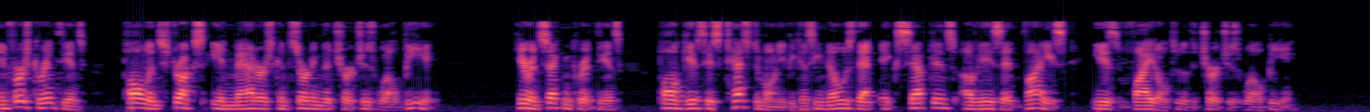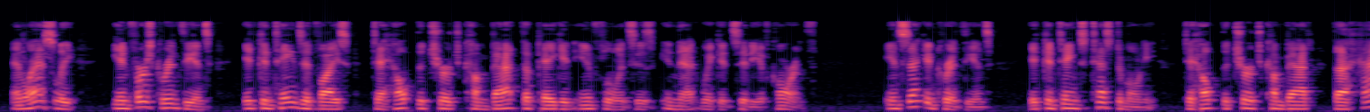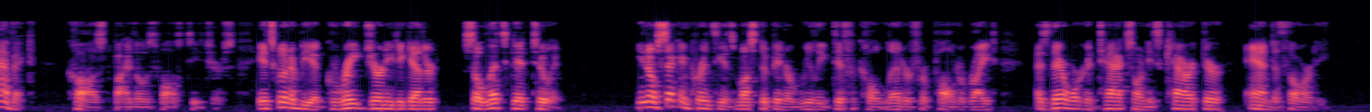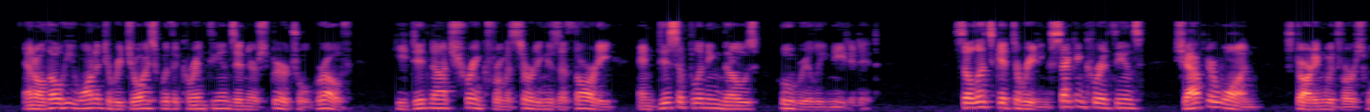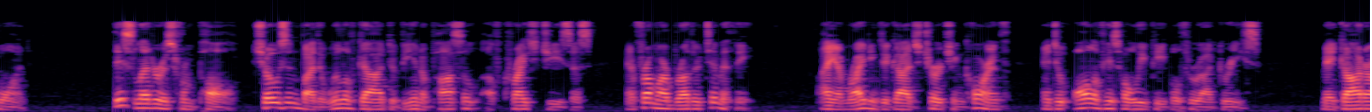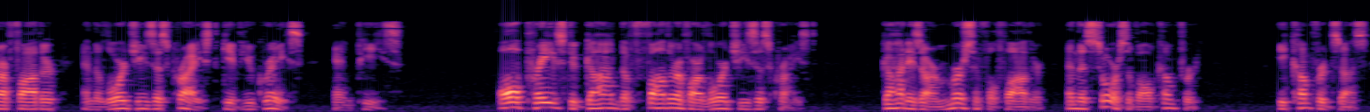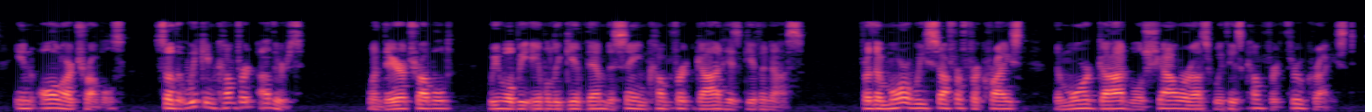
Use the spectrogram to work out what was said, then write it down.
In 1 Corinthians, Paul instructs in matters concerning the church's well being. Here in 2 Corinthians, Paul gives his testimony because he knows that acceptance of his advice is vital to the church's well being. And lastly, in 1 Corinthians, it contains advice to help the church combat the pagan influences in that wicked city of Corinth. In 2 Corinthians, it contains testimony to help the church combat the havoc caused by those false teachers. It's going to be a great journey together, so let's get to it. You know, Second Corinthians must have been a really difficult letter for Paul to write, as there were attacks on his character and authority. And although he wanted to rejoice with the Corinthians in their spiritual growth, he did not shrink from asserting his authority and disciplining those who really needed it. So let's get to reading 2 Corinthians chapter 1, starting with verse 1. This letter is from Paul, chosen by the will of God to be an apostle of Christ Jesus, and from our brother Timothy I am writing to God's church in Corinth and to all of his holy people throughout Greece. May God our Father and the Lord Jesus Christ give you grace and peace. All praise to God, the Father of our Lord Jesus Christ. God is our merciful Father and the source of all comfort. He comforts us in all our troubles so that we can comfort others. When they are troubled, we will be able to give them the same comfort God has given us. For the more we suffer for Christ, the more God will shower us with his comfort through Christ.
